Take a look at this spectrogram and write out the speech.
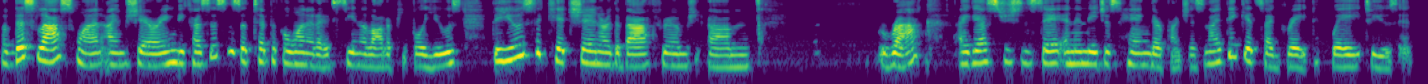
Now this last one I'm sharing because this is a typical one that I've seen a lot of people use. They use the kitchen or the bathroom um, rack, I guess you should say, and then they just hang their punches. And I think it's a great way to use it.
